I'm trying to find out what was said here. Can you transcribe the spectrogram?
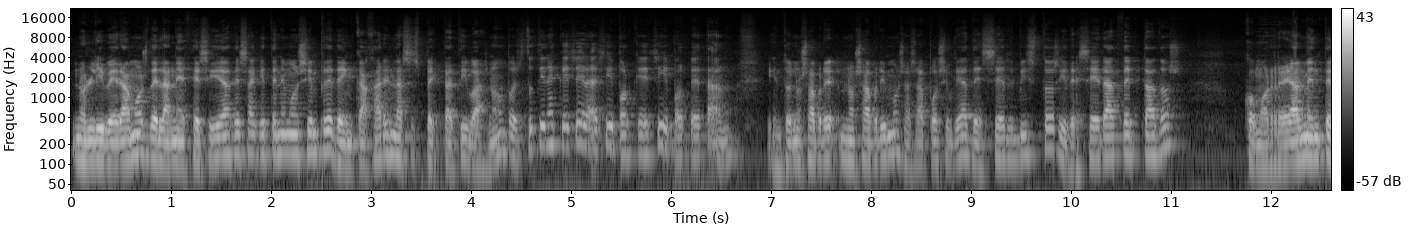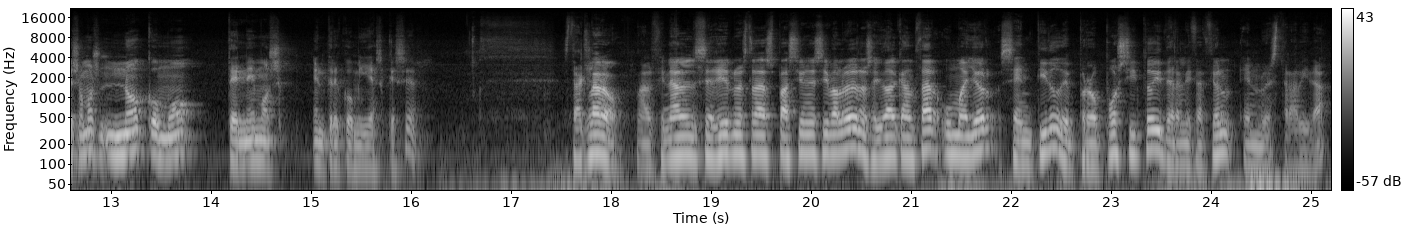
nos liberamos de la necesidad esa que tenemos siempre de encajar en las expectativas, ¿no? Pues tú tienes que ser así, porque sí, porque tal. Y entonces nos, nos abrimos a esa posibilidad de ser vistos y de ser aceptados como realmente somos, no como tenemos, entre comillas, que ser. Está claro, al final seguir nuestras pasiones y valores nos ayuda a alcanzar un mayor sentido de propósito y de realización en nuestra vida.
